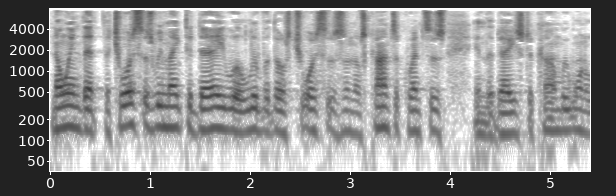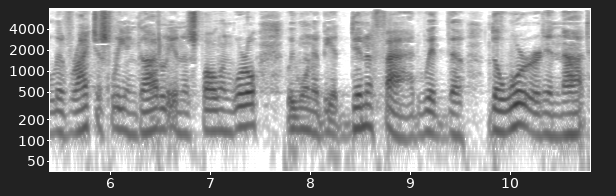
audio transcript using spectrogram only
knowing that the choices we make today will live with those choices and those consequences in the days to come. We want to live righteously and godly in this fallen world. We want to be identified with the, the Word and not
